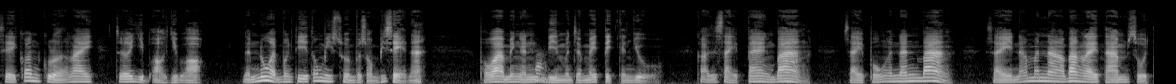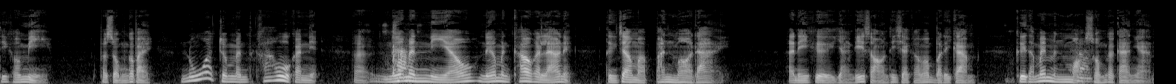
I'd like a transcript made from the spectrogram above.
เศษก้อนกรวดอะไร เจอหยิบออกหยิบออกนั้นนวดบางทีต้องมีส่วนผสมพิเศษนะ เพราะว่าไม่งั้นดินมันจะไม่ติดกันอยู่ ก็อาจจะใส่แป้งบ้าง ใส่ผงอันนั้นบ้าง ใส่น้ำมะนาวบ้างอะไรตามสูตรที่เขามี ผสมเข้าไปนวดจนมันเข้ากันเนี่ยเนื้อมันเหนียว เนื้อมันเข้ากันแล้วเนี่ย ถึงจะเอามาปั้นหม้อได้ อันนี้คืออย่างที่สองที่ใช้คำว่าบริกรรม คือทำให้มันเหมาะสมกับการงาน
